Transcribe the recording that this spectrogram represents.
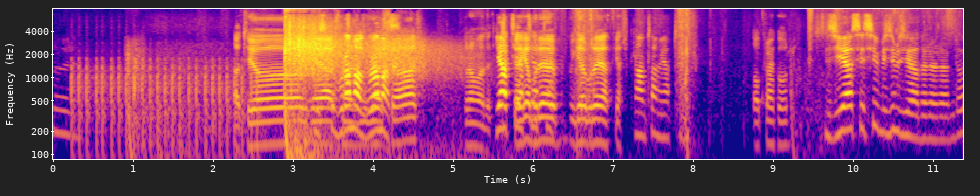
böyle. Atıyor. Beyaz. vuramaz, Yaşar. vuramaz. Vuramadı. Yat, gel yat, gel buraya yat, gel buraya yat gel. Tamam tamam yaptım. Toprak ol. Ziya sesi bizim Ziya'dır herhalde. o.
